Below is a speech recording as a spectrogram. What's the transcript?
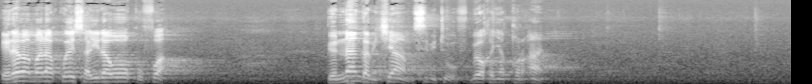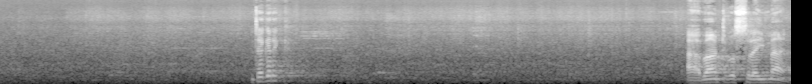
Era bamala kwesalirawo okufa byonna nga bikyamu si bituufu biwakanya quran. Ntegereka abantu ba sulaimaani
